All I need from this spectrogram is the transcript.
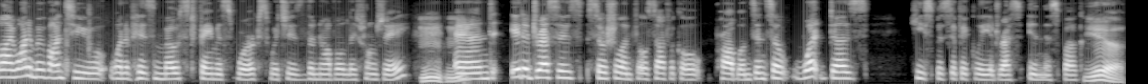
Well, I want to move on to one of his most famous works, which is the novel L'Étranger. Mm-hmm. And it addresses social and philosophical problems. And so, what does he specifically address in this book? Yeah,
